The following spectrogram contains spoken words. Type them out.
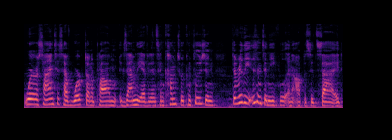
where scientists have worked on a problem, examined the evidence, and come to a conclusion, there really isn't an equal and opposite side.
